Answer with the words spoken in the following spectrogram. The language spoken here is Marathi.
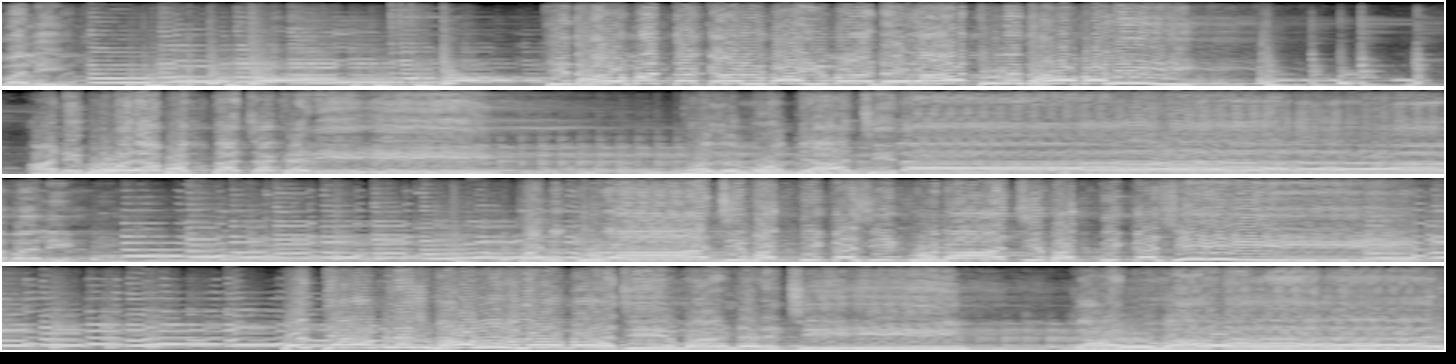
धावली की धाव म्हणता काळूबाई मांढरातून धावली. आणि भोळ्या भक्ताच्या घरी भज मोत्याची लाबली पण कुणाची भक्ती कशी कुणाची भक्ती कशी? पण त्यामुळेच भाऊला माझी मांडरची काळूबाय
